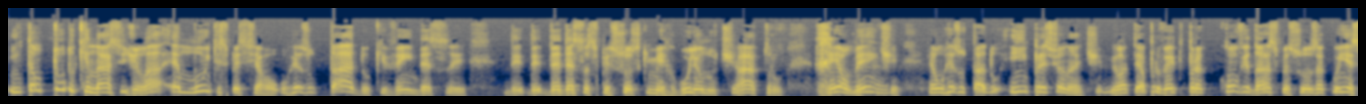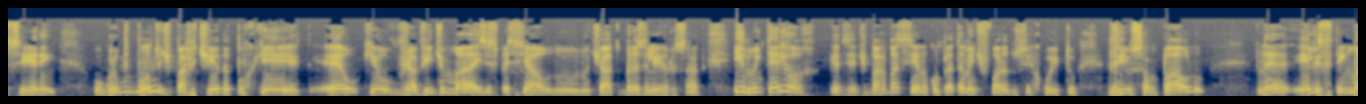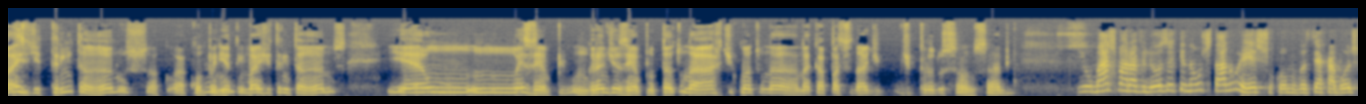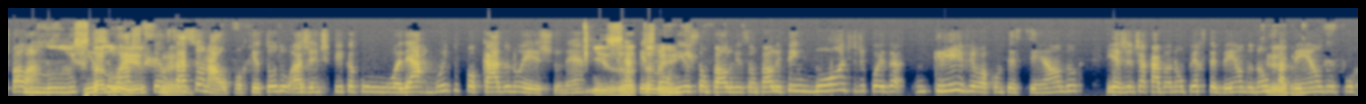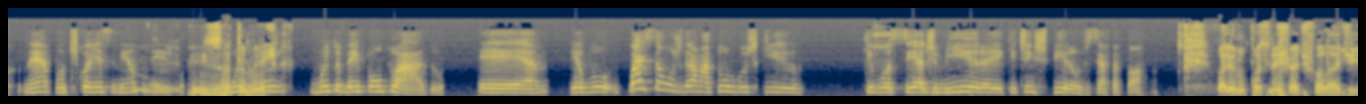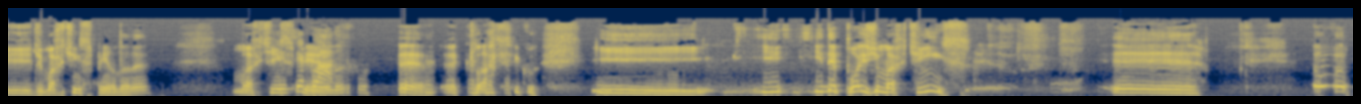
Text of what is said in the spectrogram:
Então, tudo que nasce de lá é muito especial. O resultado que vem desse, de, de, dessas pessoas que mergulham no teatro realmente uhum. é um resultado impressionante. Eu até aproveito para convidar as pessoas a conhecerem o grupo uhum. Ponto de Partida, porque é o que eu já vi de mais especial no, no teatro brasileiro, sabe? E no interior, quer dizer, de Barbacena, completamente fora do circuito Rio-São Paulo né? Eles têm mais de 30 anos, a, a companhia uhum. tem mais de 30 anos, e é um, um, exemplo, um grande exemplo, tanto na arte quanto na, na capacidade de produção, sabe? E o mais maravilhoso é que não está no eixo, como você acabou de falar. Não está Isso no eu eixo. acho é. sensacional, é. porque todo a gente fica com um olhar muito focado no eixo, né? Exatamente. Na questão Rio, São Paulo, Rio, São Paulo, e tem um monte de coisa incrível acontecendo e a gente acaba não percebendo, não é. sabendo por, né, por desconhecimento mesmo. Exatamente. Muito bem, muito bem pontuado. É, eu vou, quais são os dramaturgos que, que você admira e que te inspiram de certa forma? Olha, eu não posso deixar de falar de, de Martins Pena, né? Martins Esse é Pena. clássico. É, é clássico. E, e, e depois de Martins, é,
